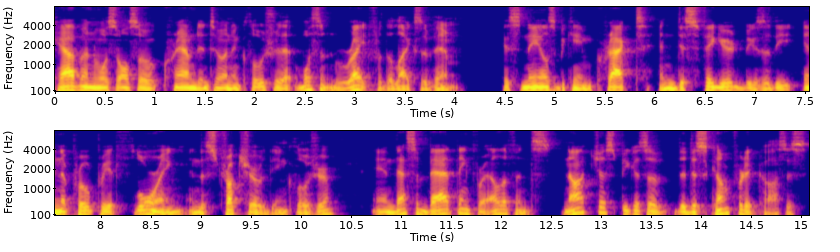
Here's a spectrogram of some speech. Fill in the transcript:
Kaavan was also crammed into an enclosure that wasn't right for the likes of him. His nails became cracked and disfigured because of the inappropriate flooring and the structure of the enclosure, and that's a bad thing for elephants, not just because of the discomfort it causes,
